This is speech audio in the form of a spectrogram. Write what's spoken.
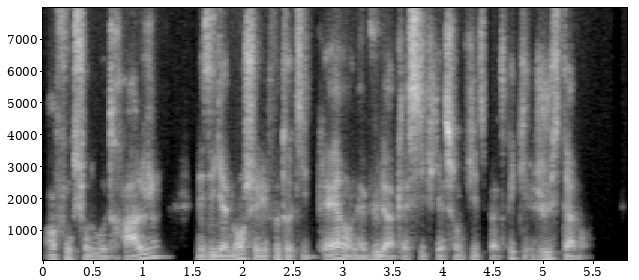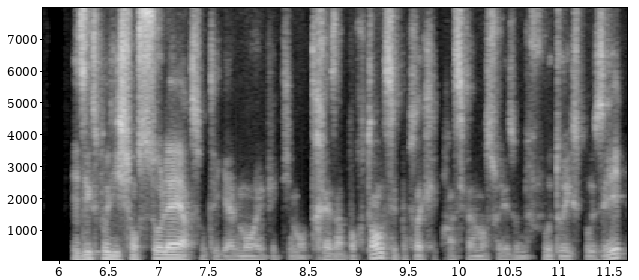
en fonction de votre âge, mais également chez les phototypes clairs. On a vu la classification de Fitzpatrick juste avant. Les expositions solaires sont également effectivement très importantes. C'est pour ça que c'est principalement sur les zones photo-exposées.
